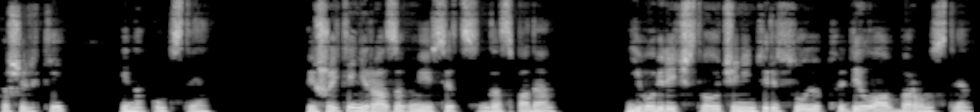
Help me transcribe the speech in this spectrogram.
кошельки и напутствия. «Пишите не раза в месяц, господа. Его Величество очень интересуют дела в баронстве».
